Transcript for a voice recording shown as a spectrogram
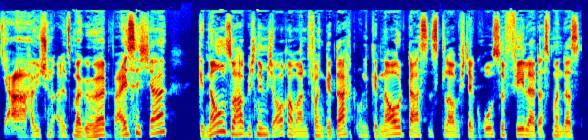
ja, habe ich schon alles mal gehört, weiß ich ja, Genauso habe ich nämlich auch am Anfang gedacht und genau das ist, glaube ich, der große Fehler, dass man das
